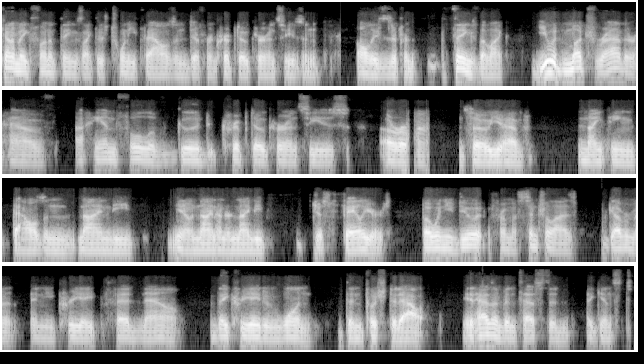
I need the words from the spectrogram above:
kind of make fun of things like there's 20,000 different cryptocurrencies and all these different things but like you would much rather have a handful of good cryptocurrencies around. So you have 19,090 you know 990 just failures. But when you do it from a centralized government and you create FedNow they created one then pushed it out. It hasn't been tested against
